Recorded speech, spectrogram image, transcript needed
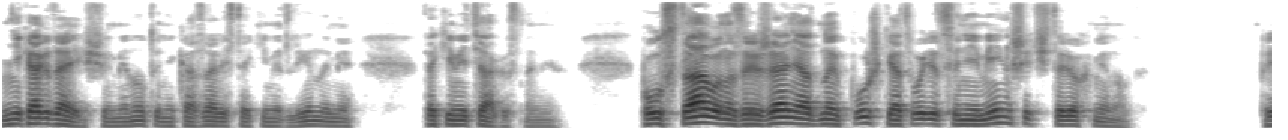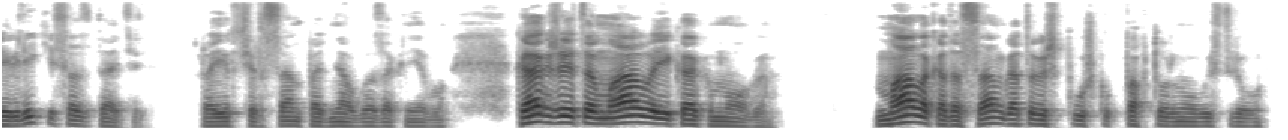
Никогда еще минуты не казались такими длинными, такими тягостными. По уставу на заряжание одной пушки отводится не меньше четырех минут. Превеликий Создатель, Раир Черсан поднял глаза к небу, как же это мало и как много. Мало, когда сам готовишь пушку к повторному выстрелу,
